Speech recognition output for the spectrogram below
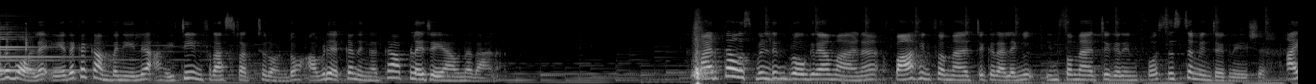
അതുപോലെ ഏതൊക്കെ കമ്പനിയിൽ ഐ ടി ഇൻഫ്രാസ്ട്രക്ചർ ഉണ്ടോ അവിടെയൊക്കെ നിങ്ങൾക്ക് അപ്ലൈ ചെയ്യാവുന്നതാണ്. അടുത്ത ഹൗസ് ബിൽഡിംഗ് പ്രോഗ്രാം ആണ് ഫാഹ് ഇൻഫോമാറ്റിക്കർ അല്ലെങ്കിൽ ഇൻഫോമാറ്റിക്കർ ഇൻഫോ സിസ്റ്റം ഇന്റഗ്രേഷൻ I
